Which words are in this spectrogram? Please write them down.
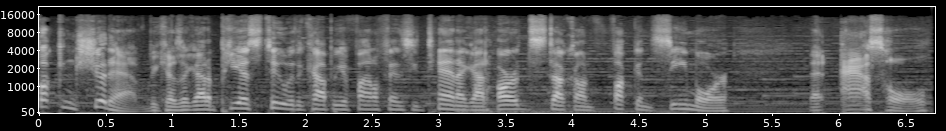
fucking should have because I got a PS2 with a copy of Final Fantasy X. I got hard stuck on fucking Seymour, that asshole,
